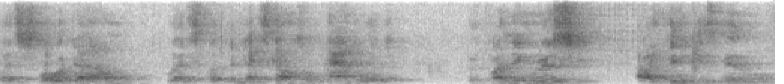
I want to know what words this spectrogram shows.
Let's slow it down. Let's let the next council handle it. The funding risk, I think, is minimal.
